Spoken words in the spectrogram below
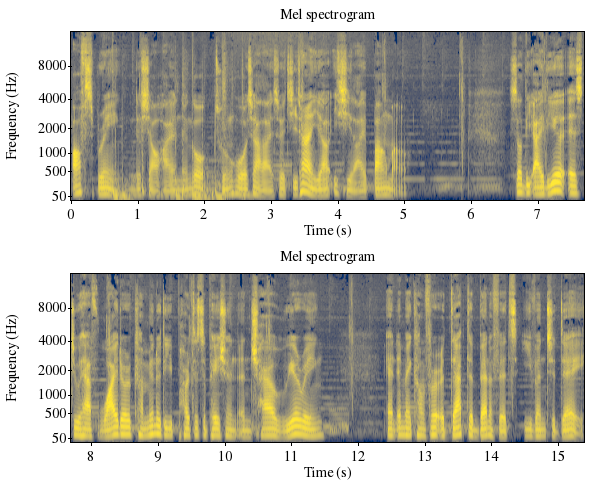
（offspring）、你的小孩能够存活下来，所以其他人也要一起来帮忙。So the idea is to have wider community participation in child rearing, and it may confer adaptive benefits even today.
